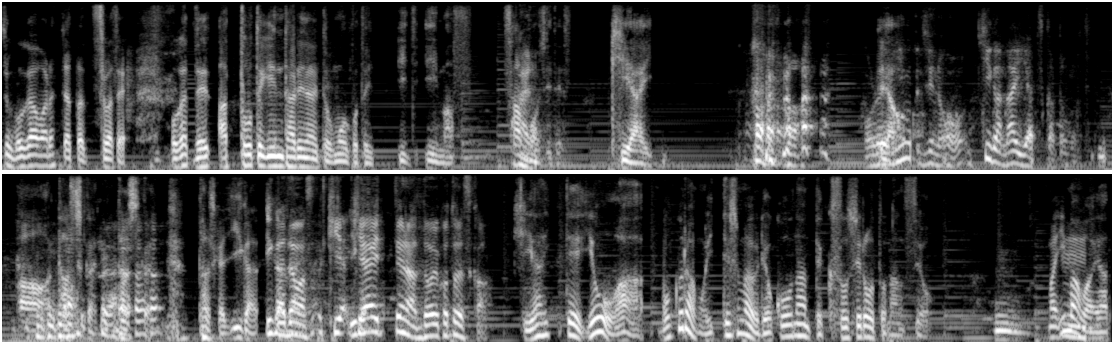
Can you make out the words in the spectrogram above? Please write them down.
ちょ僕が笑っちゃったす。すみません。僕がぜ圧倒的に足りないと思うこと言い言います。3文字です。気合。俺、いや2文字の木がないやつかと思ってた。ああ、確かに、確かに。確かに、いが、いいやでも気合気合っていうのはどういうことですか？気合って、要は、僕らも行ってしまう旅行なんてクソ素人なんですよ。うん。まあ、今はやっ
